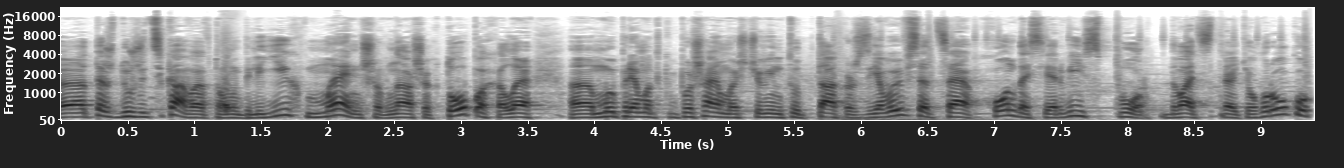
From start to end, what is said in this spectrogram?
е, теж дуже цікавий автомобіль. Їх менше в наших топах, але е, ми прямо таки пишаємо, що він тут також з'явився. Це Honda CR-V Sport 23-го року.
